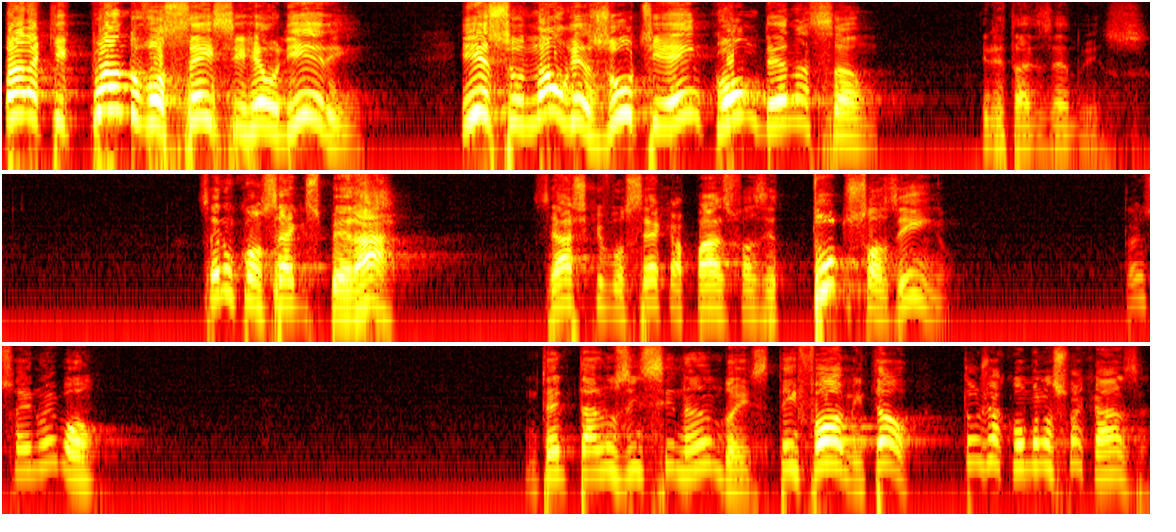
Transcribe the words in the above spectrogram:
Para que quando vocês se reunirem, isso não resulte em condenação. Ele está dizendo isso. Você não consegue esperar? Você acha que você é capaz de fazer tudo sozinho? Então isso aí não é bom. Então ele está nos ensinando a isso. Tem fome, então? Então já coma na sua casa.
